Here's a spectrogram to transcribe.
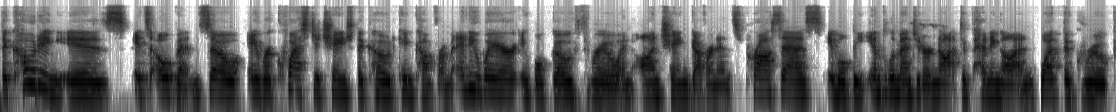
The coding is it's open. So a request to change the code can come from anywhere. It will go through an on-chain governance process. It will be implemented or not depending on what the group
